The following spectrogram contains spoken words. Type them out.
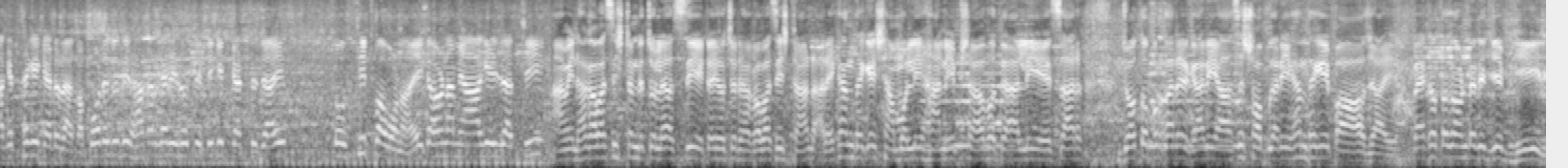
আগের থেকে কেটে রাখা। পরে যদি ঢাকার গাড়ির হচ্ছে টিকিট কাটতে যাই তো সিট পাবো না, এই কারণে আমি আগেই যাচ্ছি। আমি ঢাকা বাস স্ট্যান্ডে চলে আসছি, এটাই হচ্ছে ঢাকা বাস স্ট্যান্ড। আর এখান থেকে শ্যামলী, হানিফ শাহফতে আলী এসআর যত প্রকারের গাড়ি আছে, সব গাড়ি এখান থেকেই পাওয়া যায়। একতা কাউন্টারে যে ভিড়,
